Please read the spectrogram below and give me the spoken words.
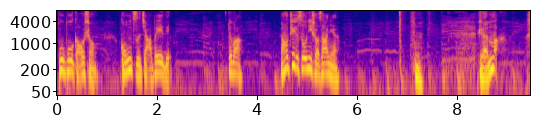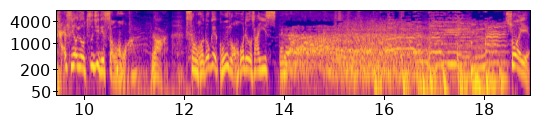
步步高升，工资加倍的，对吧？然后这个时候你说啥呢？哼，人嘛，还是要有自己的生活，是吧？生活都给工作活着有啥意思？所以，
